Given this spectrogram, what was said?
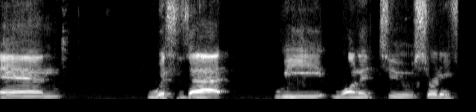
And with that, we wanted to sort of,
